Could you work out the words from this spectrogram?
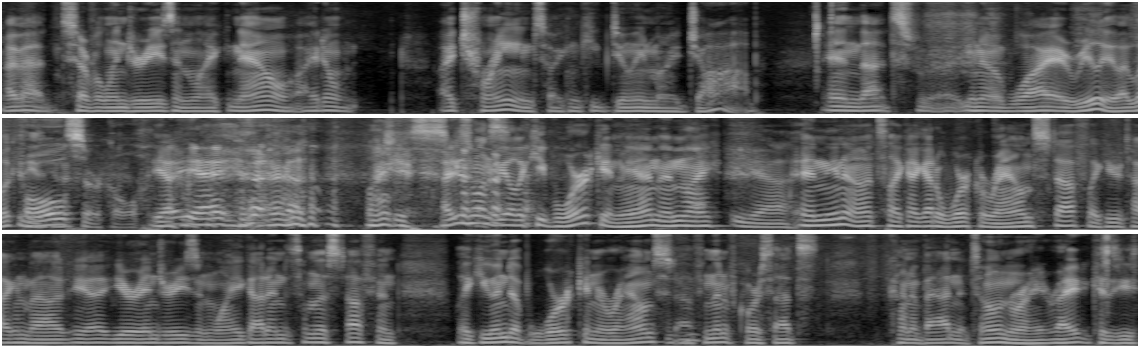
I've had several injuries, and like now I don't. I train so I can keep doing my job, and that's uh, you know why I really I look at these Full guys- circle. Yeah, yeah. like, I just want to be able to keep working, man, and like Yeah. and you know it's like I got to work around stuff. Like you were talking about yeah, your injuries and why you got into some of this stuff, and like you end up working around stuff, Mm-hmm. and then of course that's kind of bad in its own right, right? Because you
